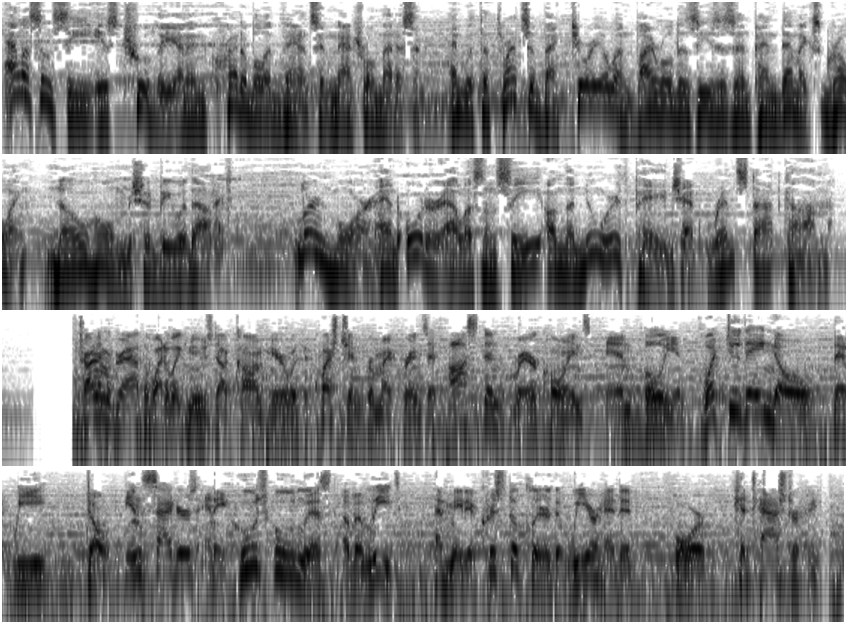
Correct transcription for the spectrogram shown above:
Allicin C is truly an incredible advance in natural medicine, and with the threats of bacterial and viral diseases and pandemics growing, no home should be without it. Learn more and order Allicin C on the New Earth page at rense.com. Charlie McGrath of WideAwakeNews.com here with a question for my friends at Austin Rare Coins and Bullion. What do they know that we don't? Insiders and a who's who list of elite have made it crystal clear that we are headed for catastrophe,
